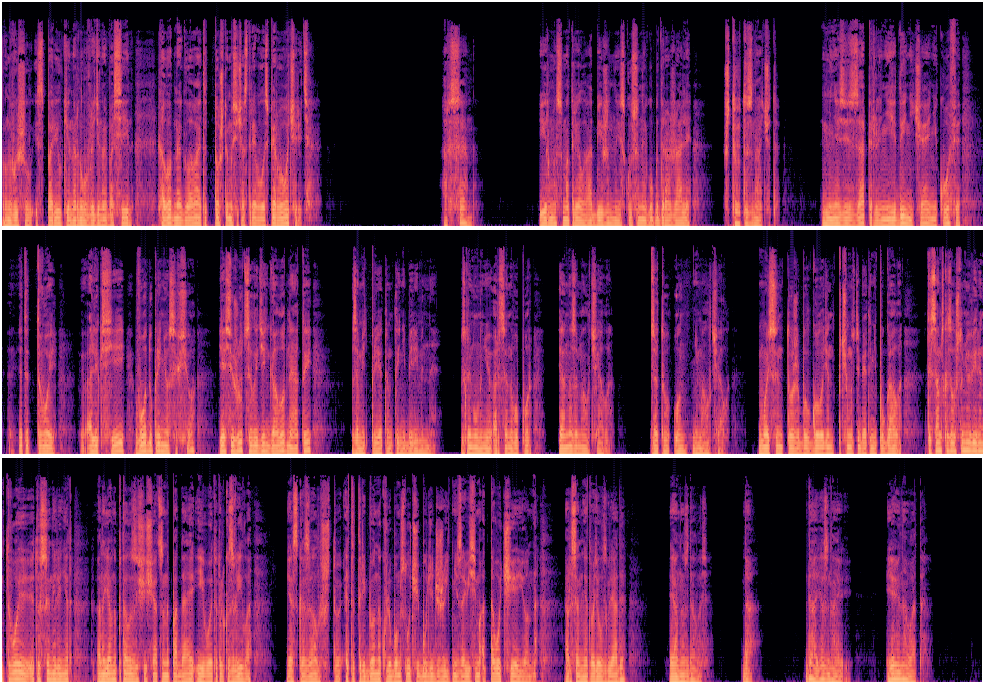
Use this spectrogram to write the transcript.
Он вышел из парилки нырнул в ледяной бассейн. Холодная голова — это то, что ему сейчас требовалось в первую очередь. «Арсен», Ирма смотрела обиженно, искусанные губы дрожали. «Что это значит? Меня здесь заперли, ни еды, ни чая, ни кофе. Этот твой Алексей воду принес, и все. Я сижу целый день голодная, а ты...» «Заметь, при этом ты не беременная?» Взглянул на нее Арсен в упор, и она замолчала. Зато он не молчал. «Мой сын тоже был голоден, почему тебя это не пугало?» Ты сам сказал, что не уверен, твой это сын или нет. Она явно пыталась защищаться, нападая, и его это только злило. Я сказал, что этот ребенок в любом случае будет жить, независимо от того, чей он. Арсен не отводил взгляды, и она сдалась. Да, да, я знаю, я виновата.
